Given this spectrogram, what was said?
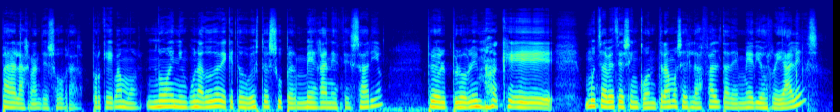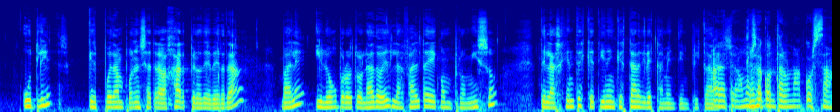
para las grandes obras. Porque, vamos, no hay ninguna duda de que todo esto es súper mega necesario, pero el problema que muchas veces encontramos es la falta de medios reales, útiles, que puedan ponerse a trabajar, pero de verdad, ¿vale? Y luego, por otro lado, es la falta de compromiso de las gentes que tienen que estar directamente implicadas. Ahora te vamos Claro. a contar una cosa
